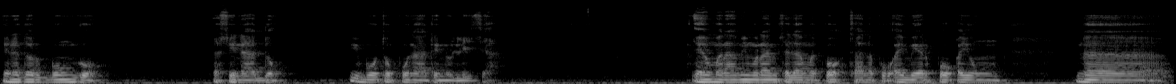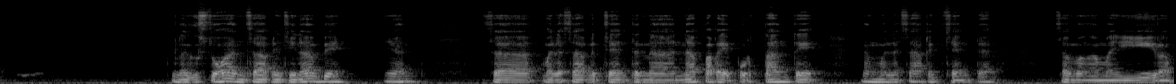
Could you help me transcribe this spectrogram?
Senador Bongo sa Senado. Iboto po natin ulit siya. Kaya maraming maraming salamat po. Sana po ay meron po kayong na nagustuhan sa akin sinabi. Yan. Sa Malasakit Center na napaka-importante ng Malasakit Center sa mga mahihirap,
